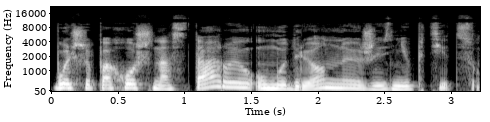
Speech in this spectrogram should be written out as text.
больше похож на старую, умудренную жизнью птицу.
